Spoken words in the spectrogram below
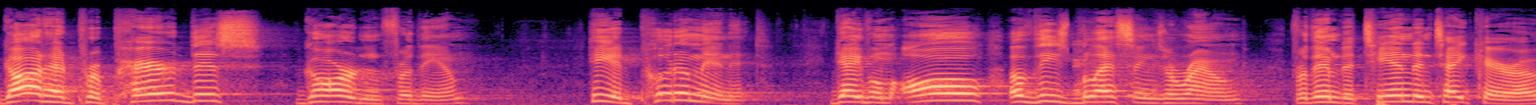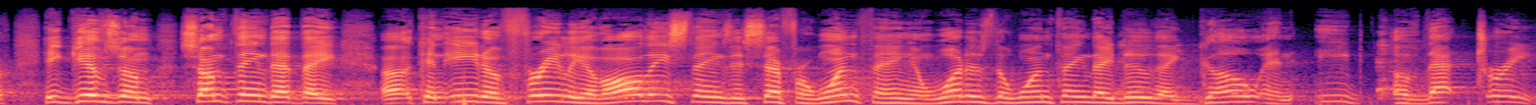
God had prepared this garden for them, He had put them in it, gave them all of these blessings around for them to tend and take care of. He gives them something that they uh, can eat of freely of all these things except for one thing. And what is the one thing they do? They go and eat of that tree.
